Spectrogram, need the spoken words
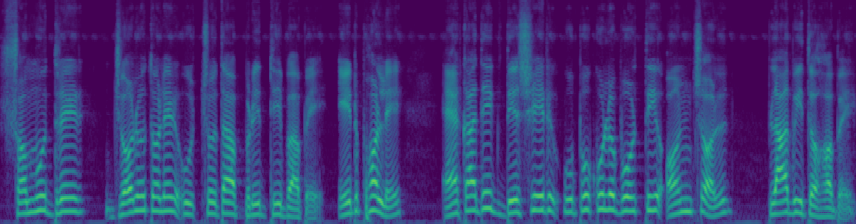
সমুদ্রের জলতলের উচ্চতা বৃদ্ধি পাবে। এর ফলে একাধিক দেশের উপকূলবর্তী অঞ্চল প্লাবিত হবে।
